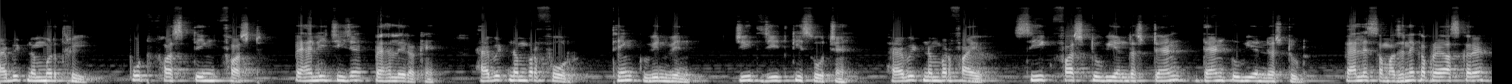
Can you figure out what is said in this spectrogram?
Habit number three, put first thing first, पहली चीज़ें पहले रखें। Habit number four think win win जीत जीत की सोचें। Habit number five seek first to be understand then to be understood पहले समझने का प्रयास करें,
